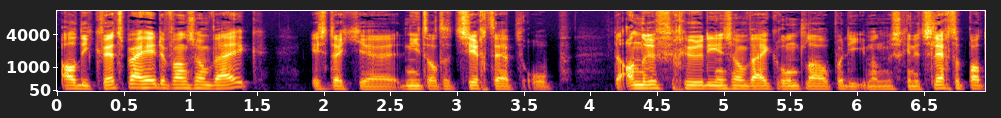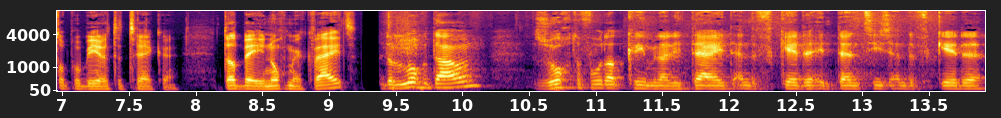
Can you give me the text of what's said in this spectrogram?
al die kwetsbaarheden van zo'n wijk, is dat je niet altijd zicht hebt op de andere figuren die in zo'n wijk rondlopen, die iemand misschien het slechte pad op proberen te trekken. Dat ben je nog meer kwijt. De lockdown zorgt ervoor dat criminaliteit en de verkeerde intenties en de verkeerde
